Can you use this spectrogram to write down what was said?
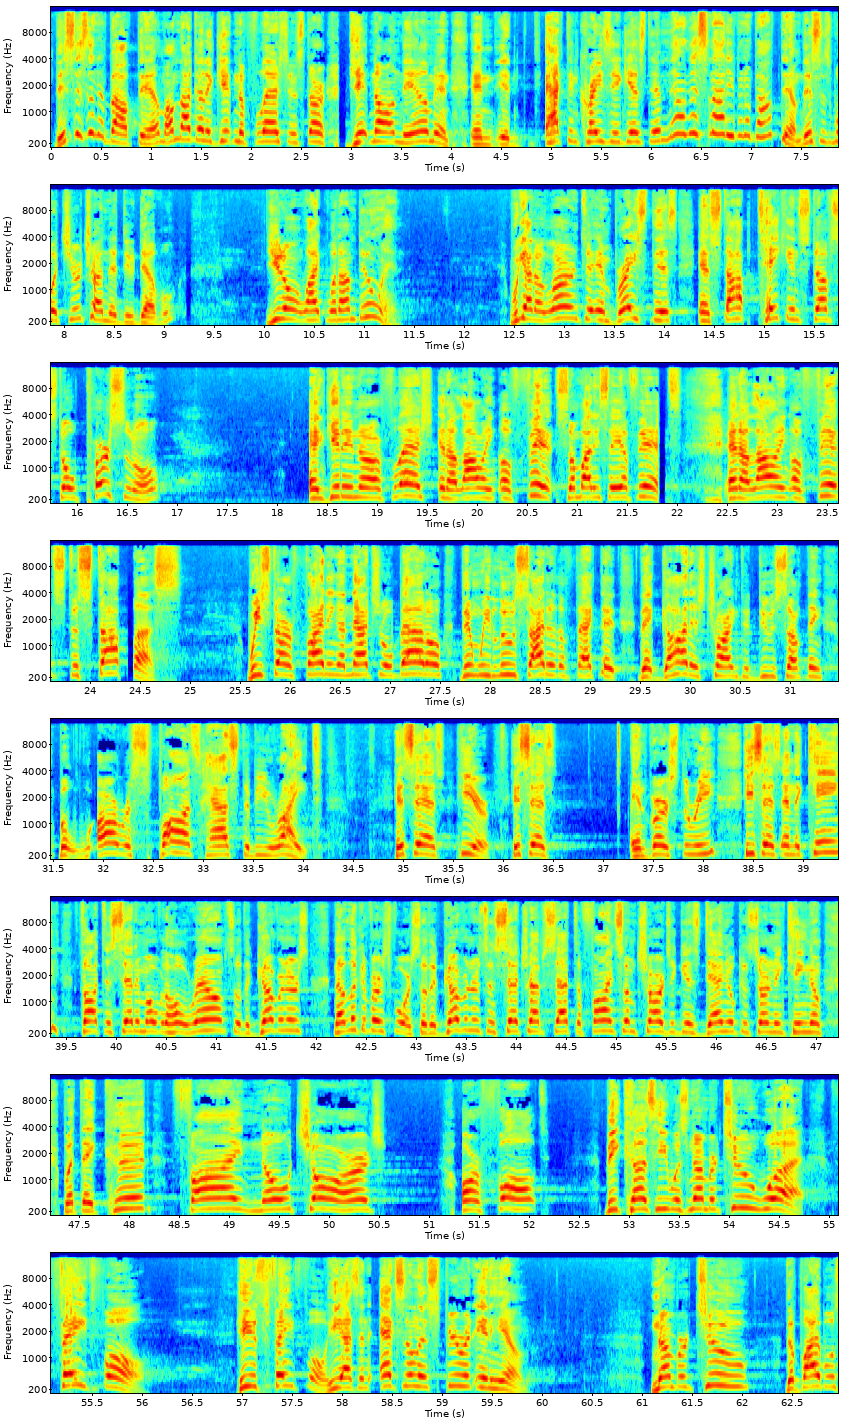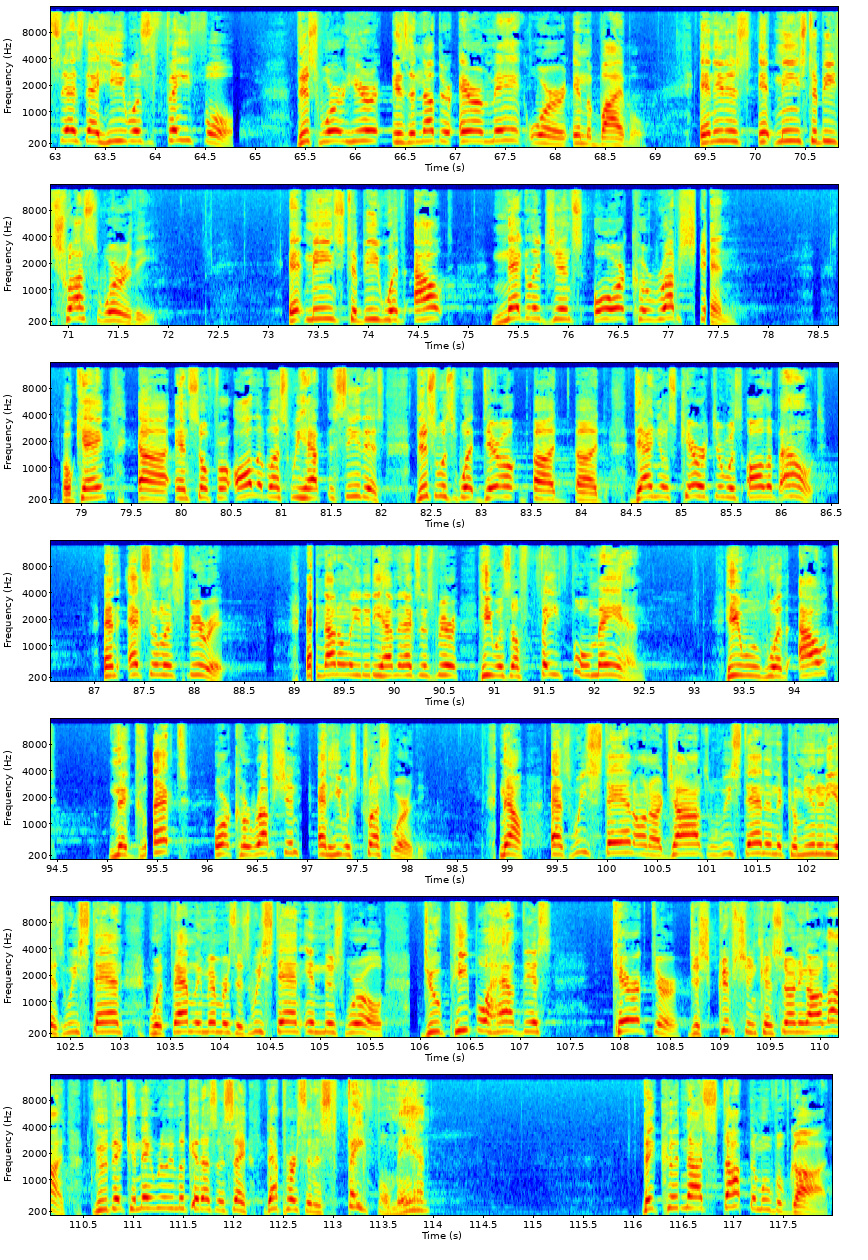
This isn't about them. I'm not going to get in the flesh and start getting on them and, and, and acting crazy against them. No, this is not even about them. This is what you're trying to do, devil. You don't like what I'm doing. We got to learn to embrace this and stop taking stuff so personal and getting in our flesh and allowing offense, somebody say offense, and allowing offense to stop us. We start fighting a natural battle, then we lose sight of the fact that, that God is trying to do something, but our response has to be right. It says here, it says, in verse 3, he says, And the king thought to set him over the whole realm. So the governors, now look at verse 4. So the governors and satraps sat to find some charge against Daniel concerning kingdom, but they could find no charge or fault because he was number two, what? Faithful. He is faithful. He has an excellent spirit in him. Number two, the Bible says that he was faithful. This word here is another Aramaic word in the Bible. And it is it means to be trustworthy. It means to be without negligence or corruption. Okay? Uh, and so for all of us, we have to see this. This was what uh, uh, Daniel's character was all about an excellent spirit. And not only did he have an excellent spirit, he was a faithful man. He was without neglect, or corruption, and he was trustworthy. Now, as we stand on our jobs, as we stand in the community, as we stand with family members, as we stand in this world, do people have this character description concerning our lives? Do they, can they really look at us and say, that person is faithful, man? They could not stop the move of God.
